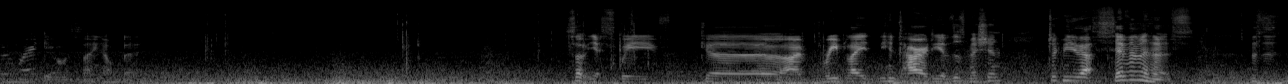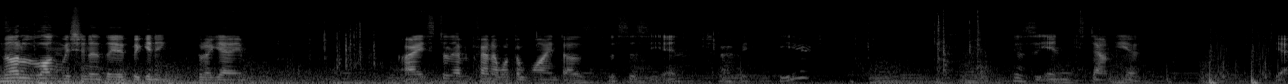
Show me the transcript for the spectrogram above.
The radio saying up there. So yes, we've uh, I've replayed the entirety of this mission. took me about seven minutes. This is not a long mission at the beginning for the game. I still haven't found out what the wine does. This is the end over here. This is the end down here. Yeah.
